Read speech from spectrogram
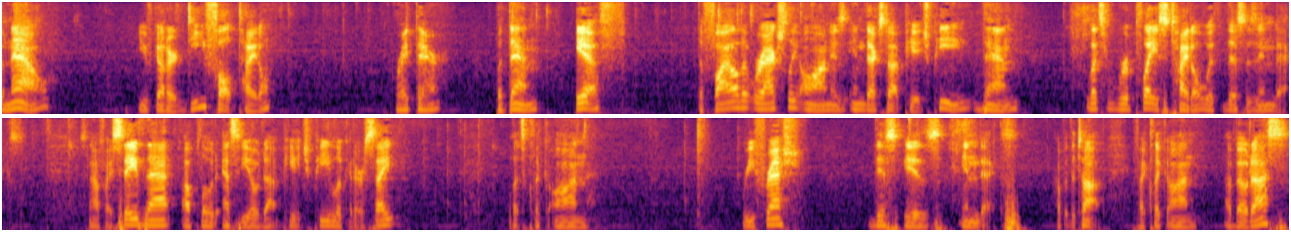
So now you've got our default title right there. But then if the file that we're actually on is index.php, then let's replace title with this is index. So now if I save that, upload seo.php, look at our site. Let's click on refresh. This is index up at the top. If I click on about us,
